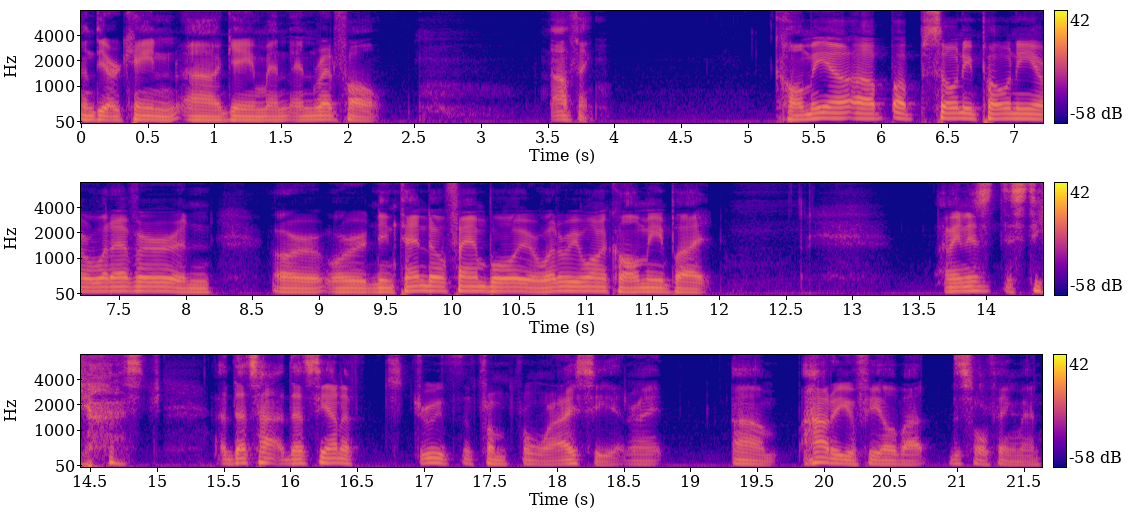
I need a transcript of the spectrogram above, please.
and the Arkane uh, game and, and Redfall? Nothing. Call me a, a, a Sony pony or whatever, and or or Nintendo fanboy or whatever you want to call me, but I mean, it's, it's the honest. That's how. That's the honest truth from from where I see it. Right. Um, how do you feel about this whole thing, man?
